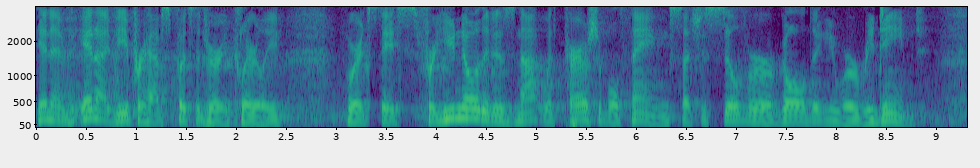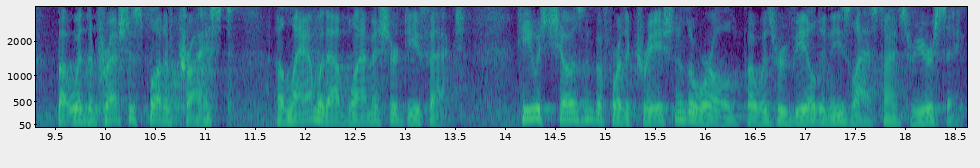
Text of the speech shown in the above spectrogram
the NIV perhaps puts it very clearly, where it states, For you know that it is not with perishable things, such as silver or gold, that you were redeemed, but with the precious blood of Christ, a lamb without blemish or defect. He was chosen before the creation of the world, but was revealed in these last times for your sake.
